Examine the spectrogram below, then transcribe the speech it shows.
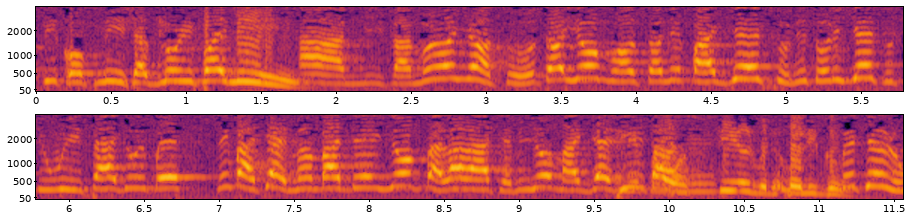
speak of me, he shall glorify me. àmì ìfàmìíràn tòótọ́ yóò mú ọ sọ nípa jésù nítorí jésù jésù ti wí ṣáájú wípé nígbà tí ẹ̀mí bá dé yóò gbà lára tèmi yóò máa jẹ́rìí nípa Peter was mi filled with the Holy Ghost. pétérù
